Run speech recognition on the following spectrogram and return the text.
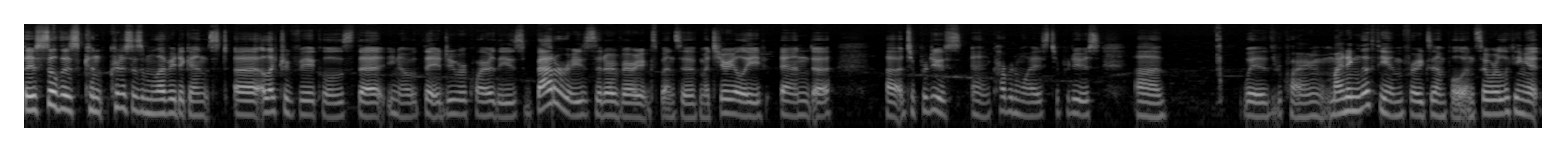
There's still this con- criticism levied against uh, electric vehicles that you know they do require these batteries that are very expensive materially and uh, uh, to produce and carbon wise to produce. With requiring mining lithium, for example. And so we're looking at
